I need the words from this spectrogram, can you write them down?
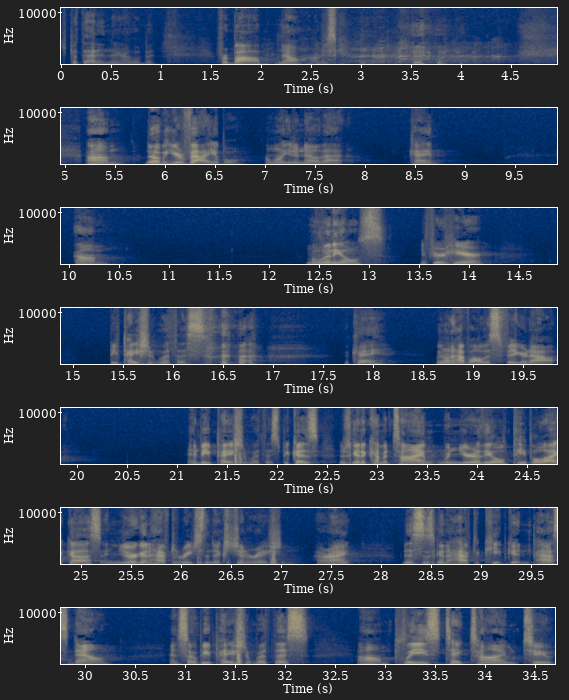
put that in there a little bit. For Bob. No, I'm just kidding. um, no, but you're valuable. I want you to know that. Okay? Um, millennials, if you're here, be patient with us. okay? We don't have all this figured out. And be patient with us because there's going to come a time when you're the old people like us and you're going to have to reach the next generation. All right? This is going to have to keep getting passed down. And so be patient with us. Um, please take time to,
